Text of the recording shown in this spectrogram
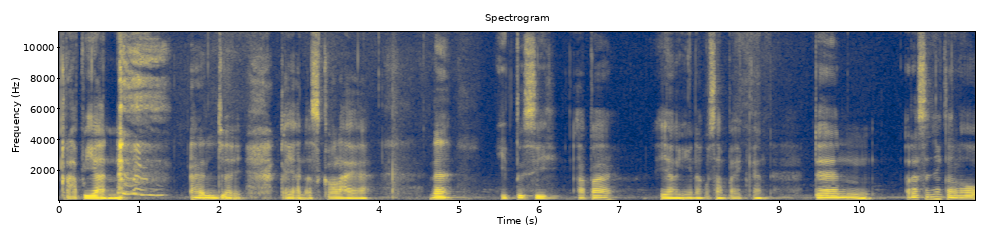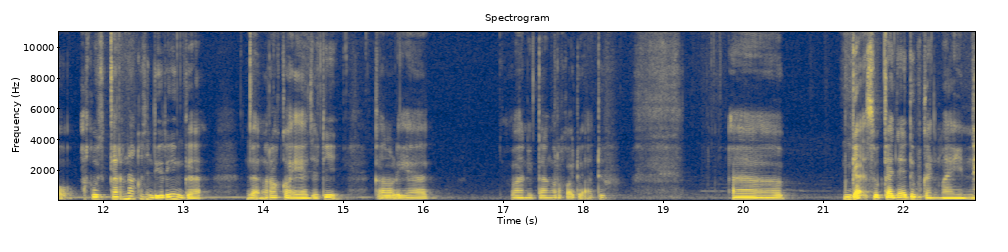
kerapian. Anjay kayak anak sekolah ya. Nah itu sih apa yang ingin aku sampaikan. Dan rasanya kalau aku karena aku sendiri nggak nggak ngerokok ya. Jadi kalau lihat wanita ngerokok itu aduh uh, nggak sukanya itu bukan main.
